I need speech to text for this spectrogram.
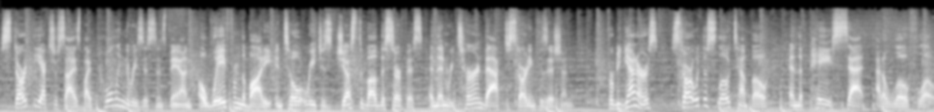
Start the exercise by pulling the resistance band away from the body until it reaches just above the surface and then return back to starting position. For beginners, start with the slow tempo and the pace set at a low flow.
